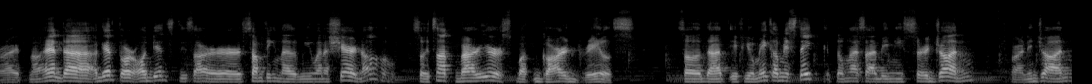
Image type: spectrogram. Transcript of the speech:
Right. No? And uh, again, to our audience, these are something that we want to share. No? So it's not barriers, but guardrails. So that if you make a mistake, ito nga sabi ni Sir John, or ni John,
